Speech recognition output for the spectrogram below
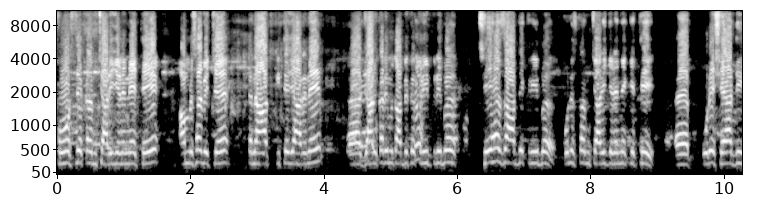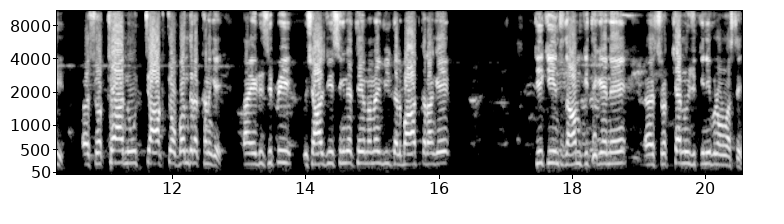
ਫੋਰਸ ਦੇ ਕਰਮਚਾਰੀ ਜਿਹੜੇ ਨੇ ਇੱਥੇ ਅੰਮ੍ਰਿਤਸਰ ਵਿੱਚ ਤੈਨਾਤ ਕੀਤੇ ਜਾ ਰਹੇ ਨੇ। ਅ, ਜਾਣਕਾਰੀ ਮੁਤਾਬਿਕ ਕਰੀਬ ਕਰੀਬ 6000 ਦੇ ਕਰੀਬ ਪੁਲਿਸ ਕਰਮਚਾਰੀ ਜਿਹੜੇ ਨੇ ਕਿ ਇੱਥੇ ਅ, ਪੂਰੇ ਸ਼ਹਿਰ ਦੀ ਸੁਰੱਖਿਆ ਨੂੰ ਚਾਕ ਚੌਬੰਦ ਰੱਖਣਗੇ। ਤਾਂ ਏਡੀਸੀਪੀ ਵਿਸ਼ਾਲਜੀਤ ਸਿੰਘ ਨੇ ਇੱਥੇ ਉਹਨਾਂ ਨਾਲ ਵੀ ਗੱਲਬਾਤ ਕਰਾਂਗੇ। ਕੀ ਕੀ ਇੰਤਜ਼ਾਮ ਕੀਤੇ ਗਏ ਨੇ ਸੁਰੱਖਿਆ ਨੂੰ ਯਕੀਨੀ ਬਣਾਉਣ ਵਾਸਤੇ?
